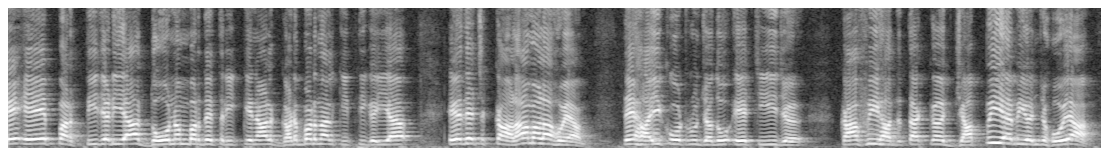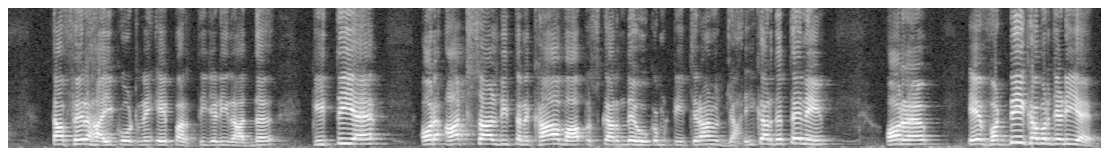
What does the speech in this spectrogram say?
ਕਿ ਇਹ ਭਰਤੀ ਜਿਹੜੀ ਆ 2 ਨੰਬਰ ਦੇ ਤਰੀਕੇ ਨਾਲ ਗੜਬੜ ਨਾਲ ਕੀਤੀ ਗਈ ਆ। ਇਹਦੇ ਚ ਕਾਲਾ ਮਾਲਾ ਹੋਇਆ ਤੇ ਹਾਈ ਕੋਰਟ ਨੂੰ ਜਦੋਂ ਇਹ ਚੀਜ਼ ਕਾਫੀ ਹੱਦ ਤੱਕ ਜਾਪੀ ਹੈ ਵੀ ਇੰਜ ਹੋਇਆ, ਤਾਂ ਫਿਰ ਹਾਈ ਕੋਰਟ ਨੇ ਇਹ ਭਰਤੀ ਜਿਹੜੀ ਰੱਦ ਕੀਤੀ ਹੈ ਔਰ 8 ਸਾਲ ਦੀ ਤਨਖਾਹ ਵਾਪਸ ਕਰਨ ਦੇ ਹੁਕਮ ਟੀਚਰਾਂ ਨੂੰ ਜਾਰੀ ਕਰ ਦਿੱਤੇ ਨੇ ਔਰ ਇਹ ਵੱਡੀ ਖਬਰ ਜਿਹੜੀ ਹੈ,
